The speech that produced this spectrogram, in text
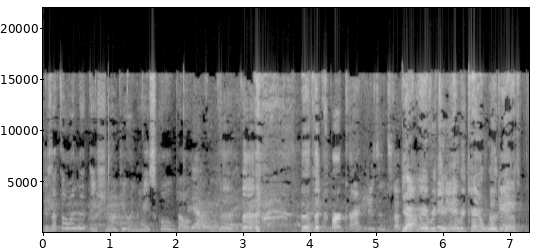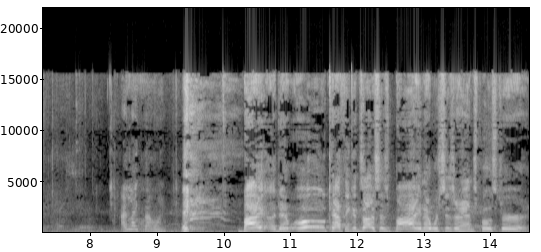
Is that the one that they showed you in high school about the, the, the the car crashes and stuff? Yeah, everything- every kind of weird okay. death. I like that one. Buy a oh Kathy Gonzalez says buy an Edward Scissorhands poster.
